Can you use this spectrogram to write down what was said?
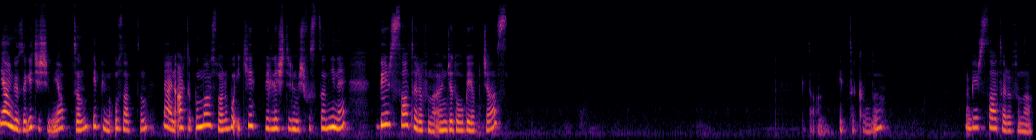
Yan göze geçişimi yaptım. ipimi uzattım. Yani artık bundan sonra bu iki birleştirilmiş fıstığın yine bir sağ tarafına önce dolgu yapacağız. Bir daha ip takıldı. Bir sağ tarafına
